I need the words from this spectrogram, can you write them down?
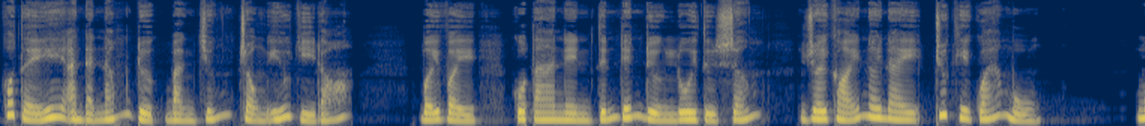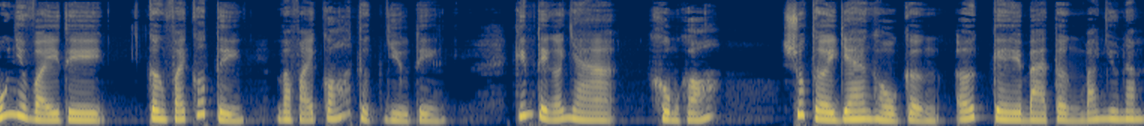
có thể anh đã nắm được bằng chứng trọng yếu gì đó. Bởi vậy, cô ta nên tính đến đường lui từ sớm, rời khỏi nơi này trước khi quá muộn. Muốn như vậy thì cần phải có tiền, và phải có thật nhiều tiền. Kiếm tiền ở nhà không khó. Suốt thời gian hầu cận ở kề bà Tần bao nhiêu năm.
